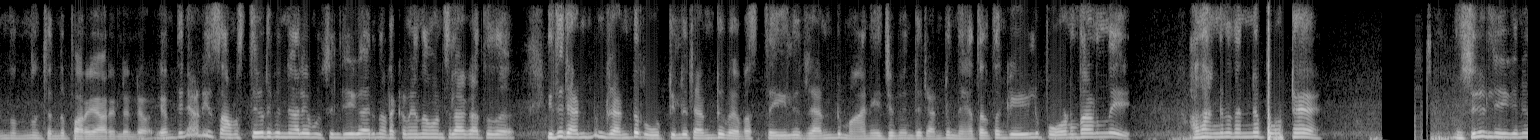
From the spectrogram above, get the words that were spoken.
എന്നൊന്നും ചെന്ന് പറയാറില്ലല്ലോ. എന്തിനാണ് ഈ സമസ്തയുടെ പിന്നാലെ മുസ്ലിം ലീഗുകാർ നടക്കണേന്ന് മനസ്സിലാകാത്തത്? ഇത് രണ്ടും രണ്ട് റൂട്ടിൽ രണ്ട് വ്യവസ്ഥയിൽ രണ്ട് മാനേജ്മെന്റ് രണ്ട് നേതൃത്വം കീഴിൽ പോണതാണെന്നേ. അതങ്ങനെ തന്നെ പോട്ടെ. മുസ്ലിം ലീഗിന്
